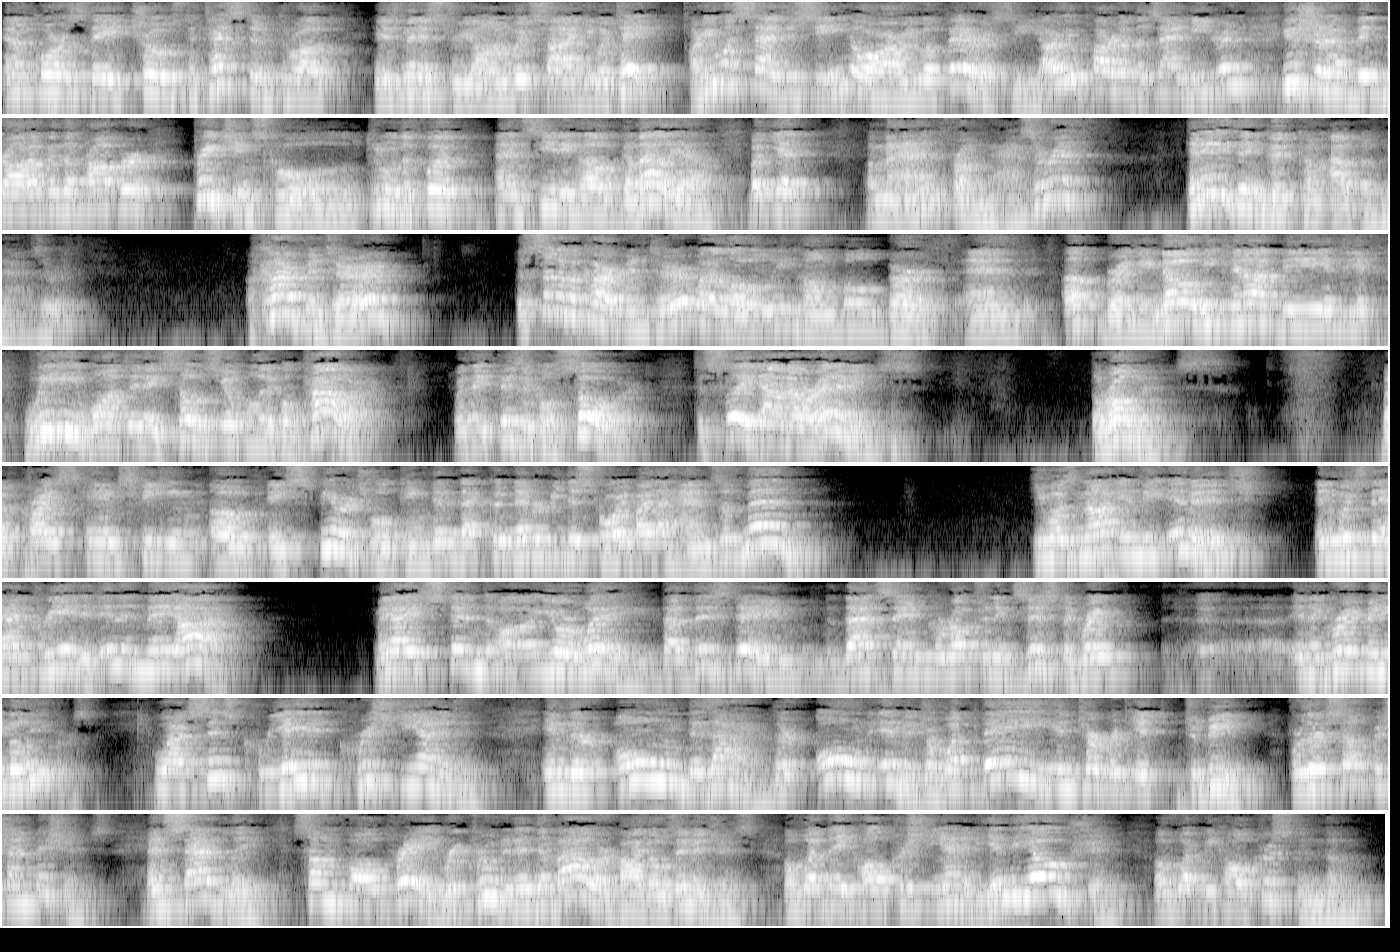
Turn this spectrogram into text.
And of course, they chose to test him throughout his ministry on which side he would take. Are you a Sadducee or are you a Pharisee? Are you part of the Sanhedrin? You should have been brought up in the proper preaching school through the foot and seating of Gamaliel. But yet, a man from Nazareth? Can anything good come out of Nazareth? A carpenter, the son of a carpenter, what a lowly, humble birth and upbringing. No, he cannot be in the we wanted a socio-political power with a physical sword to slay down our enemies, the Romans. But Christ came speaking of a spiritual kingdom that could never be destroyed by the hands of men. He was not in the image in which they had created. And may I, may I extend uh, your way that this day that same corruption exists a great in a great many believers who have since created Christianity in their own desire, their own image of what they interpret it to be for their selfish ambitions. And sadly, some fall prey, recruited and devoured by those images of what they call Christianity in the ocean of what we call Christendom.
